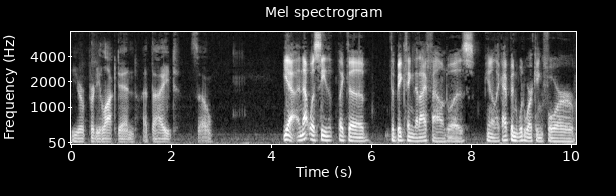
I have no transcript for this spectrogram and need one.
you're pretty locked in at the height. So, Yeah, and that was see like the the big thing that I found was you know like I've been woodworking for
